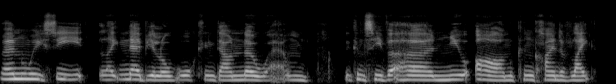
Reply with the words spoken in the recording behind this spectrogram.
Then we see like Nebula walking down Knowhere, and we can see that her new arm can kind of like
